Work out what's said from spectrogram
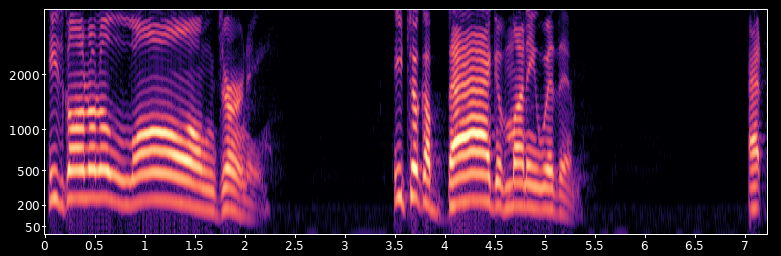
He's gone on a long journey. He took a bag of money with him. At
